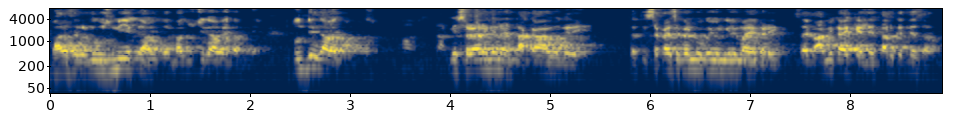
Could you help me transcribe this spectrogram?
भारत उजनी एक गाव आहे त्या बाजूची गाव आहेत आपल्या दोन तीन गाव आहेत फक्त. मी सगळ्यांना घेणार टाका वगैरे. तर ती सकाळी सकाळी लोक येऊन गेली माझ्याकडे. साहेब आम्ही काय केलं तालुक्यातलेच आहोत.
